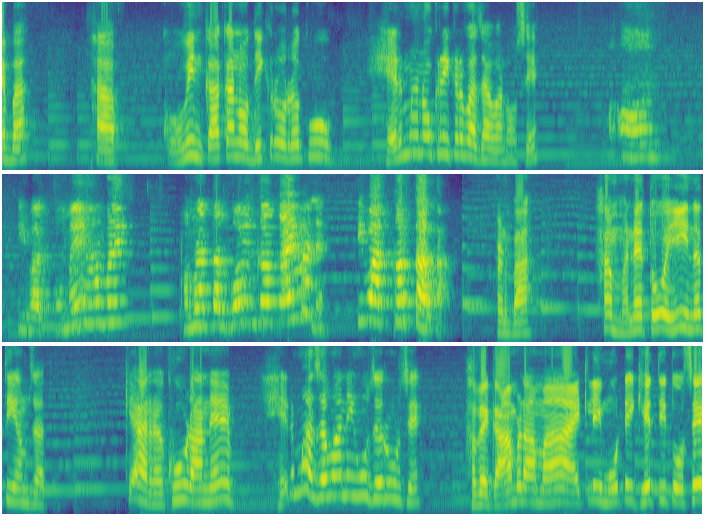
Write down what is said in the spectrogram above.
હે બા હા ગોવિંદ કાકાનો દીકરો રઘુ હેરમાં નોકરી કરવા જવાનો છે. ઈ વાત તો મેં સાંભળી. હમણાં તાર ગોવિંદ કાકા આવ્યા ને ઈ વાત કરતા હતા. પણ બા હા મને તો એ નથી સમજાતું કે આ રઘુડાને હેરમાં જવાની હું જરૂર છે. હવે ગામડામાં આટલી મોટી ખેતી તો છે.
